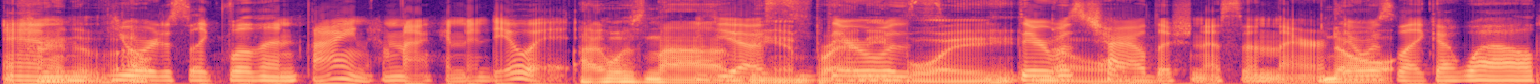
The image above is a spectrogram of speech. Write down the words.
and kind of. you were just like, "Well, then fine. I'm not going to do it." I was not yes, being bratty there was boy. there was childishness in there. No. There was like a well,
